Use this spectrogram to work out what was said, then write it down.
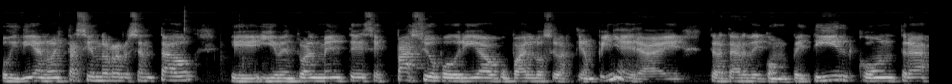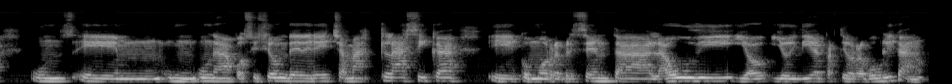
hoy día no está siendo representado eh, y eventualmente ese espacio podría ocuparlo Sebastián Piñera, tratar de competir contra una posición de derecha más clásica como representa la UDI y hoy día el Partido Republicano.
